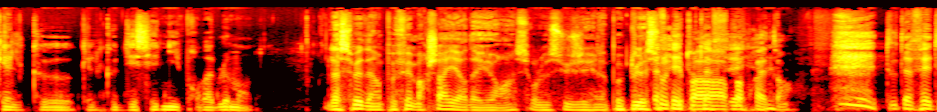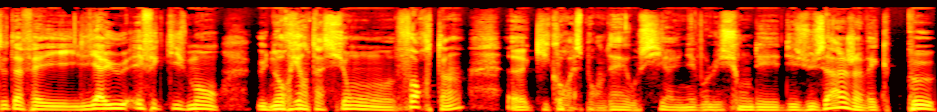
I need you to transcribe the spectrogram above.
quelques quelques décennies probablement. La Suède a un peu fait marche arrière d'ailleurs hein, sur le sujet. La population n'était pas, pas, prête. Hein. tout à fait, tout à fait. Il y a eu effectivement une orientation forte hein, euh, qui correspondait aussi à une évolution des, des usages avec peu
